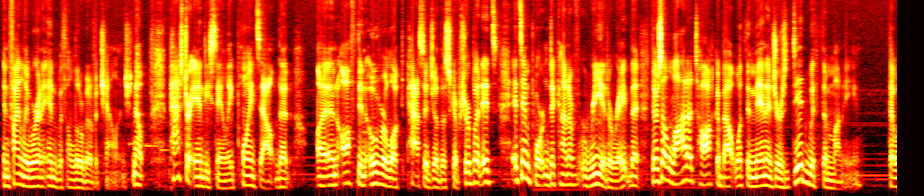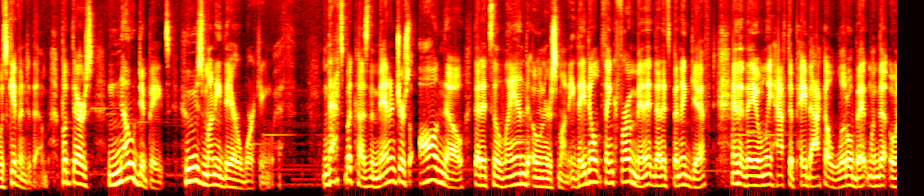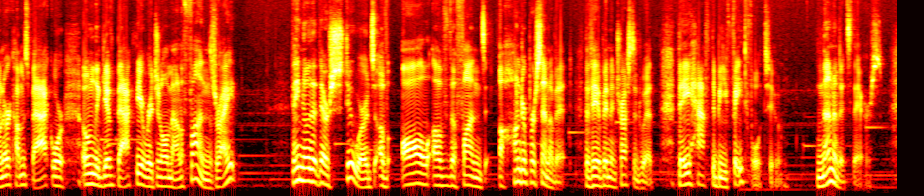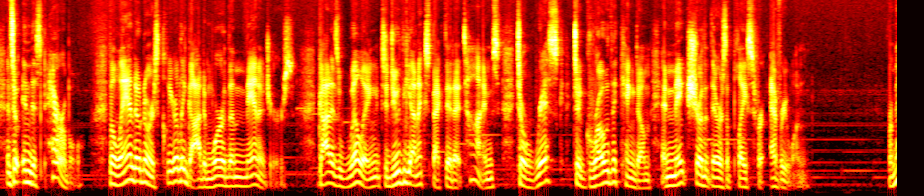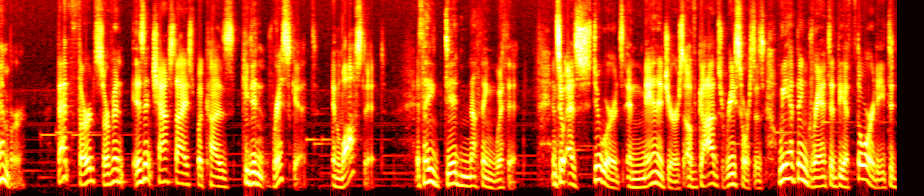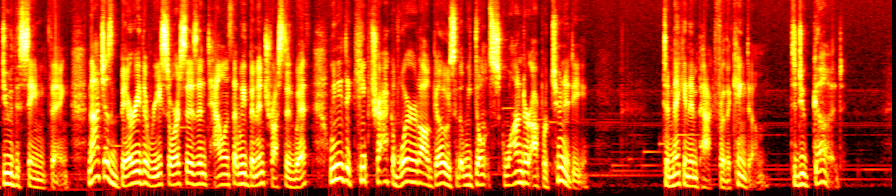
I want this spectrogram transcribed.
And finally, we're going to end with a little bit of a challenge. Now, Pastor Andy Stanley points out that uh, an often overlooked passage of the scripture, but it's it's important to kind of reiterate that there's a lot of talk about what the managers did with the money that was given to them, but there's no debate whose money they are working with. That's because the managers all know that it's the landowner's money. They don't think for a minute that it's been a gift and that they only have to pay back a little bit when the owner comes back or only give back the original amount of funds, right? They know that they're stewards of all of the funds, 100% of it that they have been entrusted with. They have to be faithful to. None of it's theirs. And so in this parable, the landowner is clearly God and we're the managers. God is willing to do the unexpected at times to risk to grow the kingdom and make sure that there is a place for everyone. Remember, that third servant isn't chastised because he didn't risk it and lost it. It's that he did nothing with it. And so, as stewards and managers of God's resources, we have been granted the authority to do the same thing. Not just bury the resources and talents that we've been entrusted with, we need to keep track of where it all goes so that we don't squander opportunity to make an impact for the kingdom, to do good.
